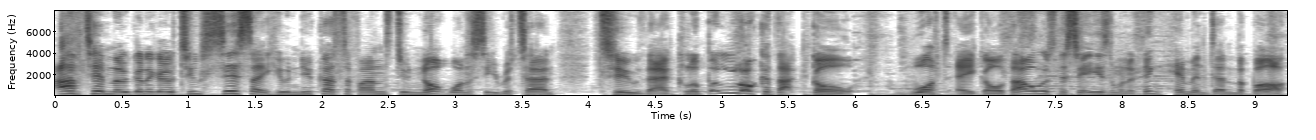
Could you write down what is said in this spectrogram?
After him, they're going to go to Cissé, who Newcastle fans do not want to see return to their club. But look at that goal. What a goal. That was the season when I think him and Demba Ba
